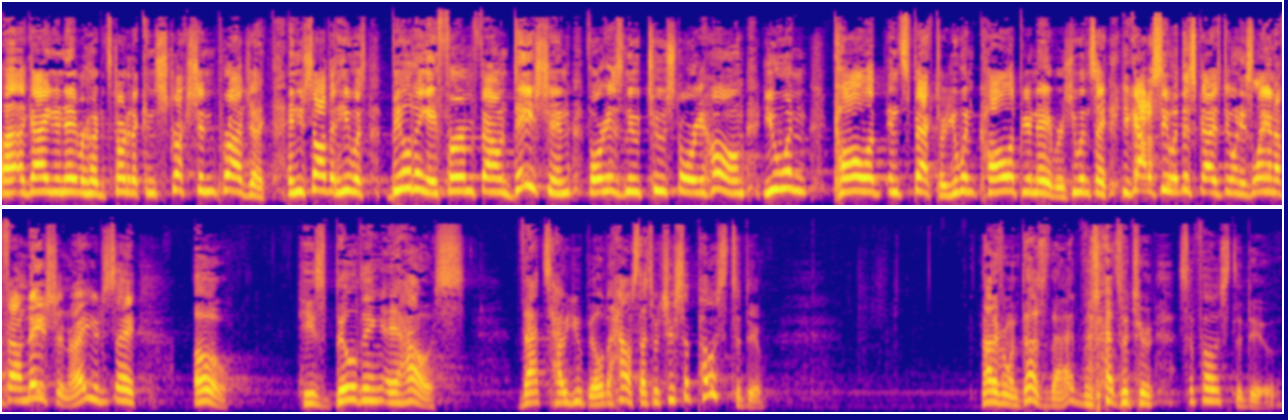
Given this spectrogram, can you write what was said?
a guy in your neighborhood had started a construction project and you saw that he was building a firm foundation for his new two-story home, you wouldn't call an inspector. You wouldn't call up your neighbors. You wouldn't say, you got to see what this guy's doing. He's laying a foundation, right? You'd just say, oh, he's building a house. That's how you build a house. That's what you're supposed to do. Not everyone does that, but that's what you're supposed to do.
